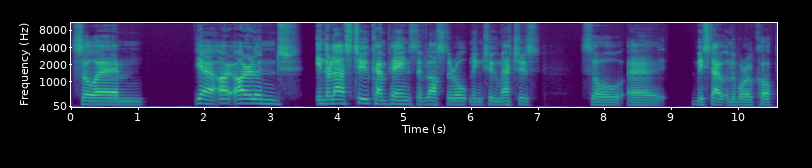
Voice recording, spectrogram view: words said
So, um, yeah, Ireland in their last two campaigns they've lost their opening two matches, so uh, missed out on the World Cup.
